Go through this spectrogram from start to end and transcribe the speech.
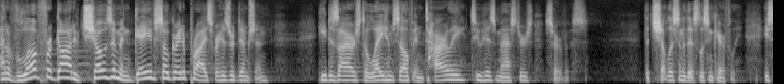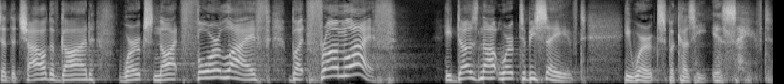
out of love for God who chose him and gave so great a price for his redemption. He desires to lay himself entirely to his master's service. The ch- listen to this, listen carefully. He said, The child of God works not for life, but from life. He does not work to be saved, he works because he is saved.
